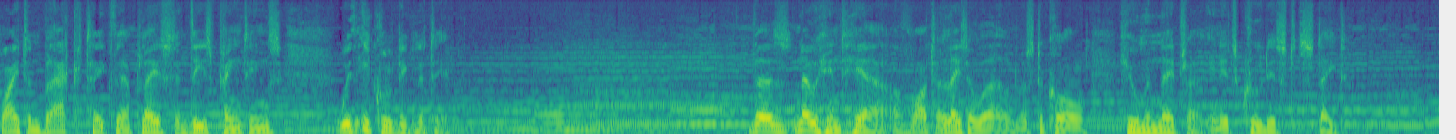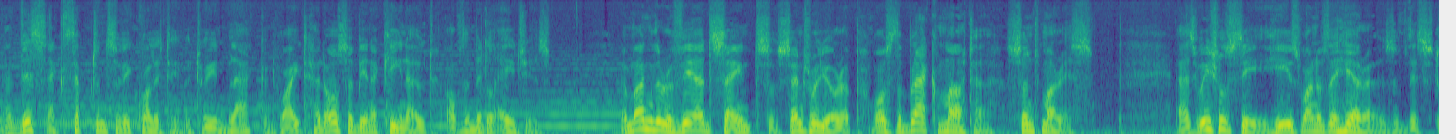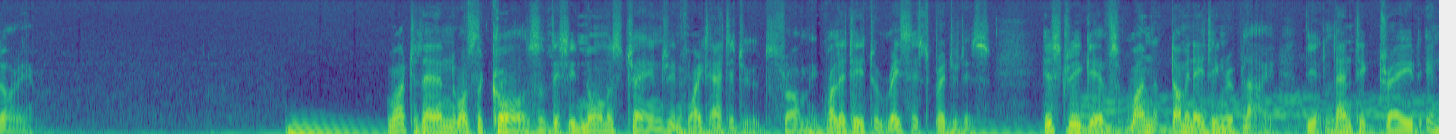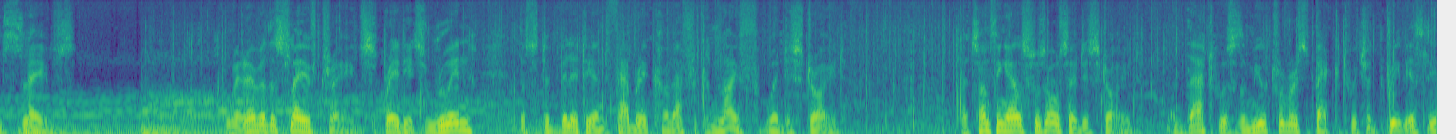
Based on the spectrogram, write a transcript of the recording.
white and black take their place in these paintings with equal dignity. There's no hint here of what a later world was to call human nature in its crudest state. And this acceptance of equality between black and white had also been a keynote of the Middle Ages. Among the revered saints of Central Europe was the black martyr, St. Maurice. As we shall see, he's one of the heroes of this story. What then was the cause of this enormous change in white attitudes from equality to racist prejudice? History gives one dominating reply, the Atlantic trade in slaves. Wherever the slave trade spread its ruin, the stability and fabric of African life were destroyed. But something else was also destroyed, and that was the mutual respect which had previously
